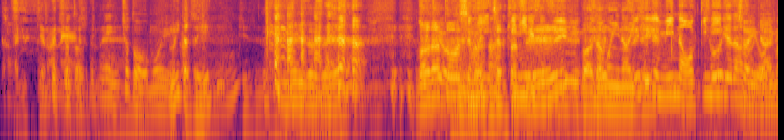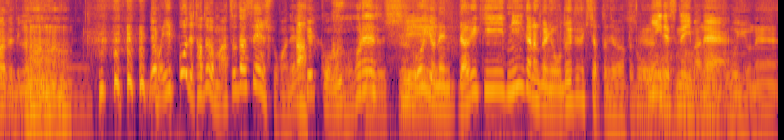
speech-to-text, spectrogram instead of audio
代わりっていうのはね。ちょっとね、ちょっと重い。無理だぜっていう。無理だぜ。和田投手も言っちゃったぜ。分和田もいないぜ随分みんなお気に入りだなちょいり交ぜてきた。でも一方で、例えば松田選手とかね、あ結構打ってるし。これすごいよね打撃2位かなんかに踊り出てきちゃったんじゃなかったっけ？2位ですね今ねすごいよね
